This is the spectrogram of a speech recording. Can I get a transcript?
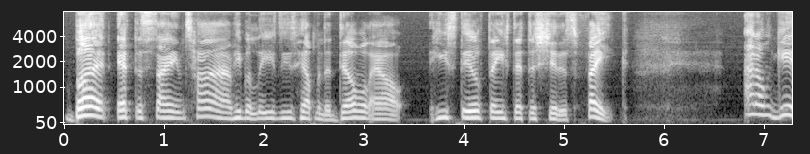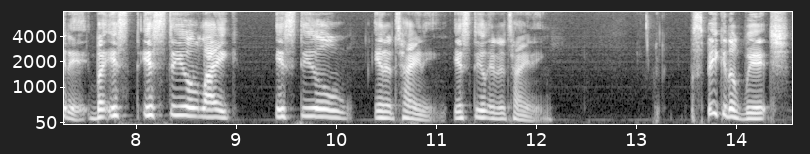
But at the same time, he believes he's helping the devil out. He still thinks that the shit is fake. I don't get it, but it's it's still like it's still entertaining. It's still entertaining. Speaking of which,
